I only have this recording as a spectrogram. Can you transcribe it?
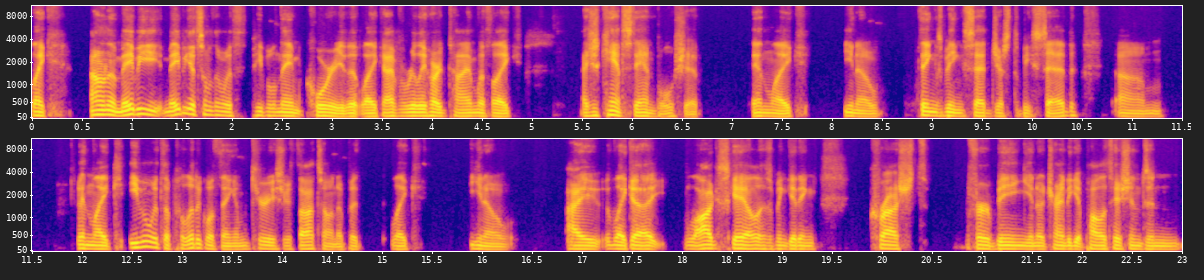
like I don't know, maybe maybe it's something with people named Corey that like I have a really hard time with like I just can't stand bullshit and like, you know, things being said just to be said. Um and like even with the political thing i'm curious your thoughts on it but like you know i like a log scale has been getting crushed for being you know trying to get politicians and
